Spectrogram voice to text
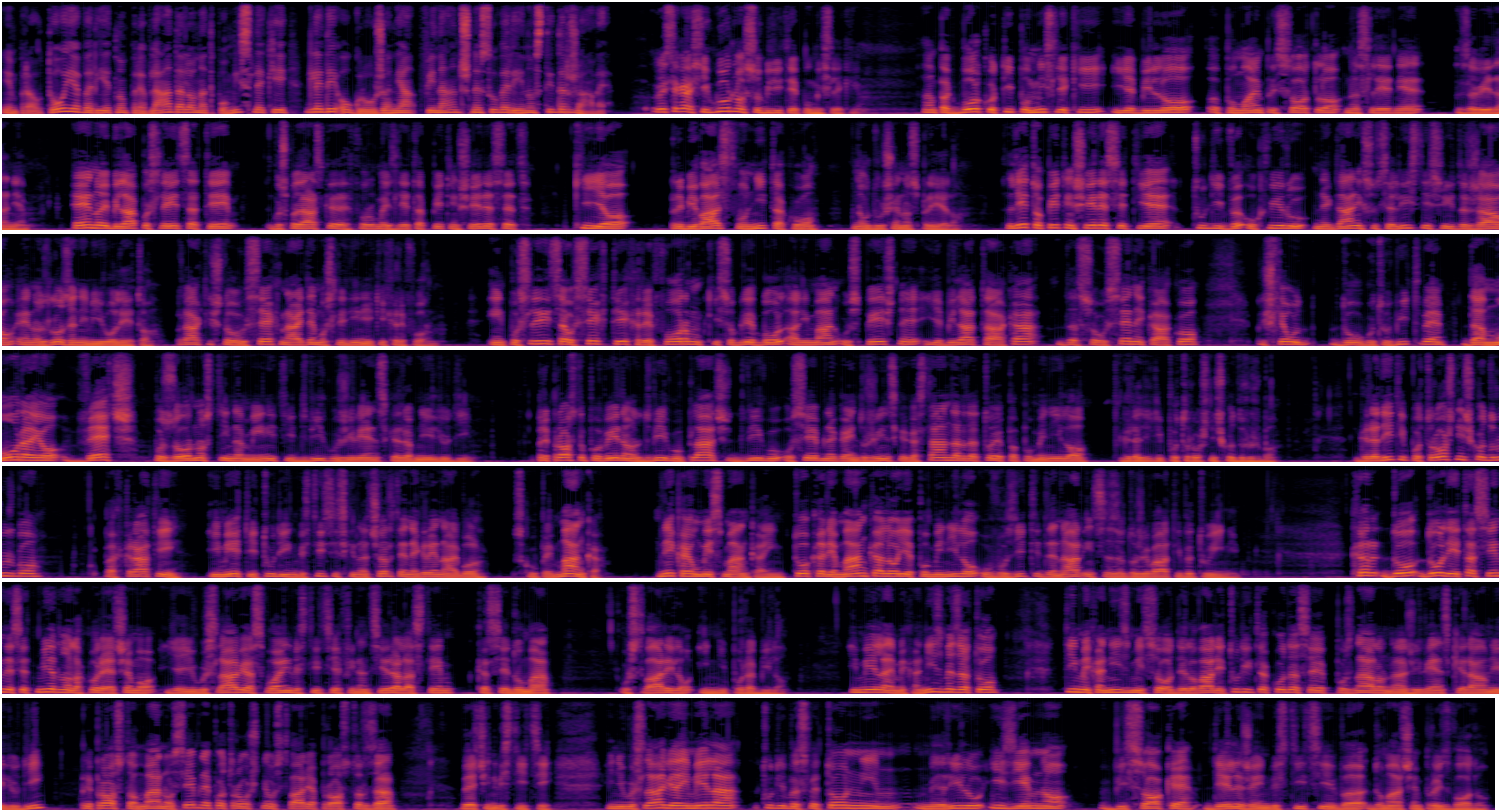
In prav to je verjetno prevladalo nad pomisleki glede ogrožanja finančne suverenosti države. Veste, kaj sigurno so bili te pomisleki. Ampak bolj kot ti pomisleki je bilo, eh, po mojem, prisotno naslednje zavedanje. Eno je bila posledica te gospodarske reforme iz leta 1965, ki jo prebivalstvo ni tako navdušeno sprejelo. Leto 1965 je tudi v okviru nekdanjih socialističnih držav eno zelo zanimivo leto. Praktično v vseh najdemo sledi nekih reform. In posledica vseh teh reform, ki so bile bolj ali manj uspešne, je bila taka, da so vse nekako prišle do ugotovitve, da morajo več pozornosti nameniti dvigu življenjske ravni ljudi. Preprosto povedano, dvigu plač, dvigu osebnega in družinskega standarda, to je pa pomenilo graditi potrošniško družbo. Graditi potrošniško družbo, pa hkrati imeti tudi investicijske načrte, ne gre najbolj skupaj. Manjka. Nekaj vmes manjka in to, kar je manjkalo, je pomenilo uvoziti denar in se zadolževati v tujini. Ker do, do leta 70 mirno lahko rečemo, je Jugoslavija svoje investicije financirala s tem, kar se je doma ustvarilo in ni porabilo. Imela je mehanizme za to, ti mehanizmi so delovali tudi tako, da se je poznalo na življenjski ravni ljudi, preprosto manj osebne potrošnje ustvarja prostor za več investicij. In Jugoslavija je imela tudi v svetovnem merilu izjemno visoke deleže investicij v domačem proizvodu.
